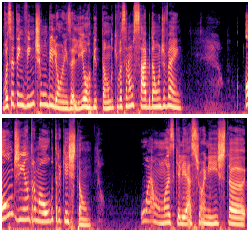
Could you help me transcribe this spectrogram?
Você tem 21 bilhões ali orbitando que você não sabe de onde vem. Onde entra uma outra questão? O Elon Musk ele é acionista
